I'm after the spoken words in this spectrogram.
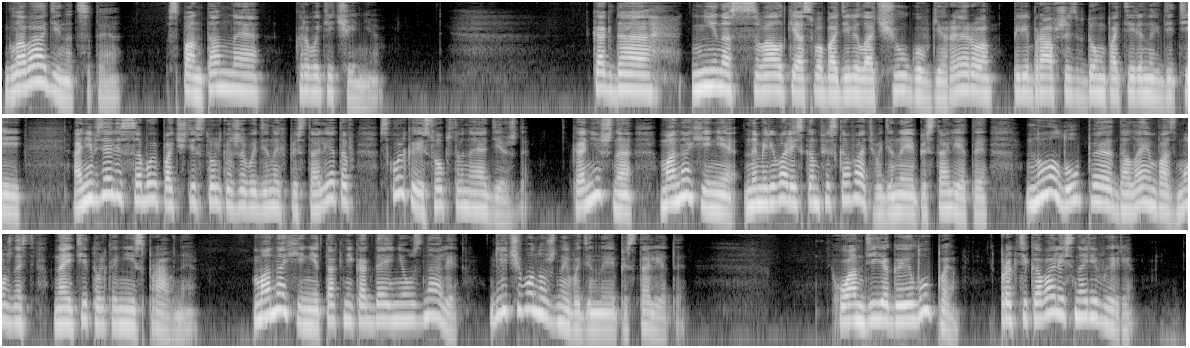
Глава 11. Спонтанное кровотечение. Когда Нина с свалки освободили лачугу в Герреро, перебравшись в дом потерянных детей, они взяли с собой почти столько же водяных пистолетов, сколько и собственной одежды. Конечно, монахини намеревались конфисковать водяные пистолеты, но Лупе дала им возможность найти только неисправные. Монахини так никогда и не узнали – для чего нужны водяные пистолеты? Хуан Диего и Лупе практиковались на Ривере.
